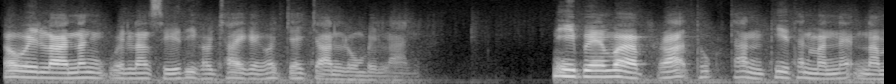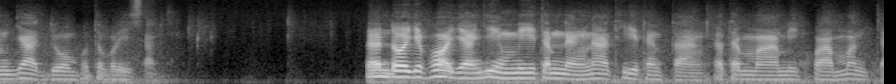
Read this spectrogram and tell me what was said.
เพราะเวลานั้นเวลาสือที่เขาใช้กันเขาใช้จานลงใบลาน นี่เป็นว่าพระทุกท่านที่ท่านมาแนะนำญาติโยมพุทธบริษัทและโดยเฉพาะอย่างยิ่งมีตำแหน่งหน้าที่ต่างๆอาตมามีความมั่นใจ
